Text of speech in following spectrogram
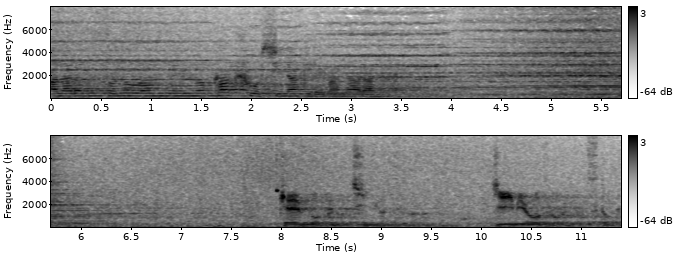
必ずその安全は確保しなければならない。剣木の鎮圧は寿命族の務め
